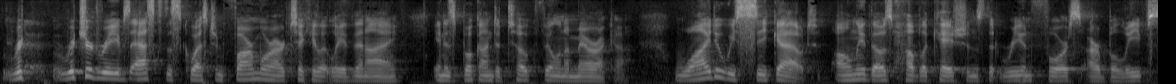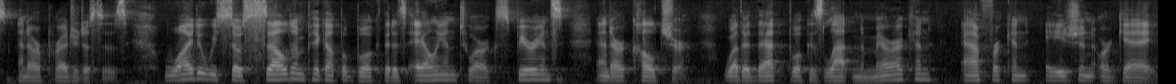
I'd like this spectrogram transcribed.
Richard Reeves asks this question far more articulately than I in his book on de Tocqueville in America. Why do we seek out only those publications that reinforce our beliefs and our prejudices? Why do we so seldom pick up a book that is alien to our experience and our culture, whether that book is Latin American, African, Asian, or gay?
